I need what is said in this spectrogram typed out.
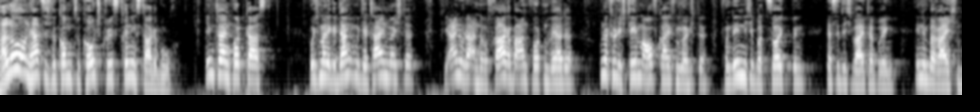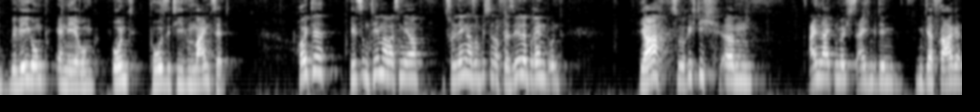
Hallo und herzlich willkommen zu Coach Chris Trainingstagebuch, dem kleinen Podcast, wo ich meine Gedanken mit dir teilen möchte, die eine oder andere Frage beantworten werde und natürlich Themen aufgreifen möchte, von denen ich überzeugt bin, dass sie dich weiterbringen in den Bereichen Bewegung, Ernährung und positiven Mindset. Heute geht es um ein Thema, was mir schon länger so ein bisschen auf der Seele brennt und ja, so richtig ähm, einleiten möchte ich eigentlich mit, dem, mit der Frage,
